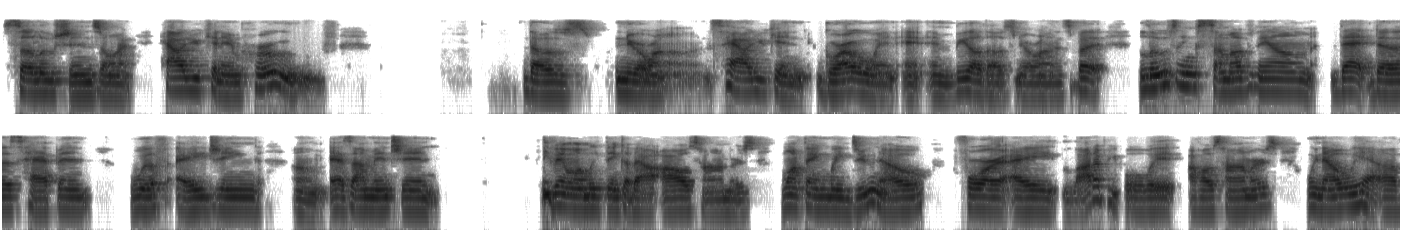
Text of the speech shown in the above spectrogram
solutions on how you can improve those neurons, how you can grow and, and, and build those neurons. But losing some of them, that does happen with aging. Um, as I mentioned, even when we think about Alzheimer's, one thing we do know for a lot of people with Alzheimer's, we know we have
